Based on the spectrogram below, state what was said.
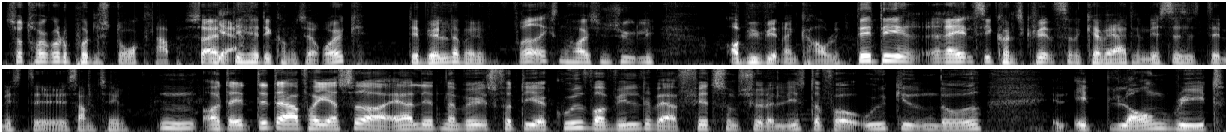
så trykker du på den store knap. Så alt Ja. det her, det kommer til at rykke. Det vælter med Frederiksen højst sandsynligt, og vi vinder en kavling. Det er det reelt set konsekvenserne kan være det næste, det næste øh, samtale. Mm, og det, det er derfor, jeg sidder og er lidt nervøs, fordi at gud, hvor ville det være fedt som journalist at få udgivet noget, et long read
